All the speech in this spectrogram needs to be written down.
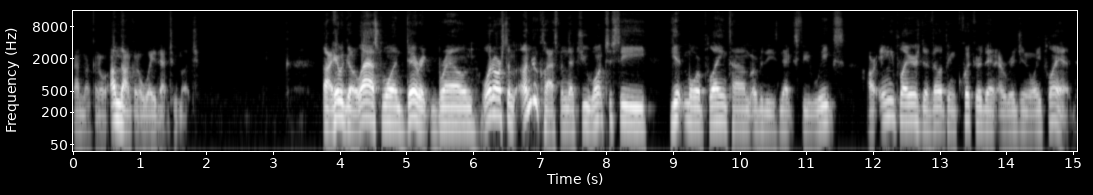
I'm not gonna I'm not gonna weigh that too much. All right, here we go. Last one, Derek Brown. What are some underclassmen that you want to see get more playing time over these next few weeks? Are any players developing quicker than originally planned?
